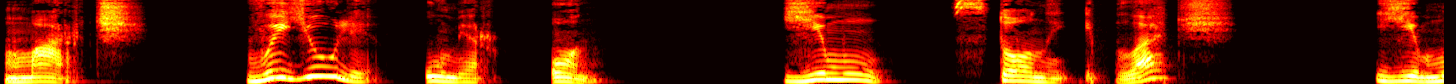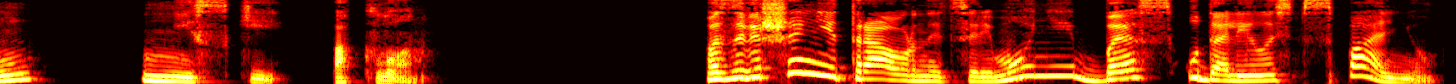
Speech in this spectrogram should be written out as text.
Марч. В июле умер он. Ему стоны и плач, ему низкий поклон. По завершении траурной церемонии Бесс удалилась в спальню,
